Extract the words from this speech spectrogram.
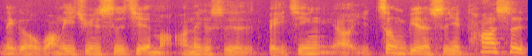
那个王立军事件嘛啊，那个是北京啊政变的事情，他是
